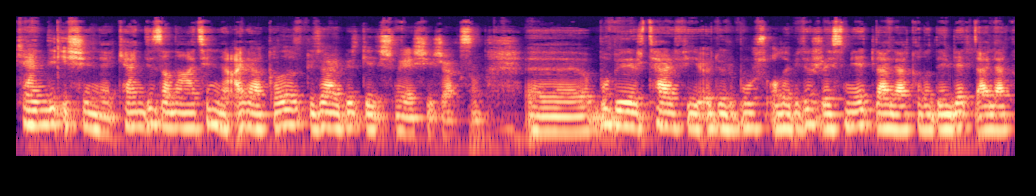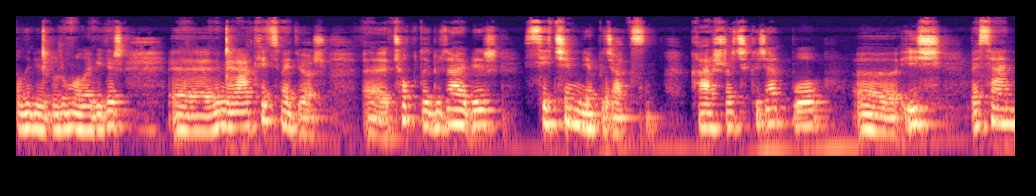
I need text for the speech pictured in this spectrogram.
kendi işinle, kendi zanaatinle alakalı güzel bir gelişme yaşayacaksın. Ee, bu bir terfi, ödül, burs olabilir, resmiyetle alakalı, devletle alakalı bir durum olabilir. Ee, merak etme diyor. Ee, çok da güzel bir seçim yapacaksın. Karşına çıkacak bu e, iş ve sen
